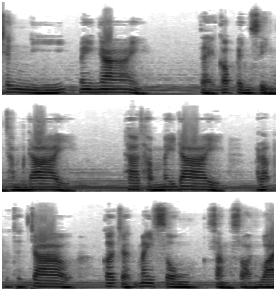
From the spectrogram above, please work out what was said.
เช่นนี้ไม่ง่าย แต่ก็เป็นสิ่งทำได้ ถ้าทำไม่ได้ พระพุทธเจ้าก็จะไม่ทรงสั่งสอนไว้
